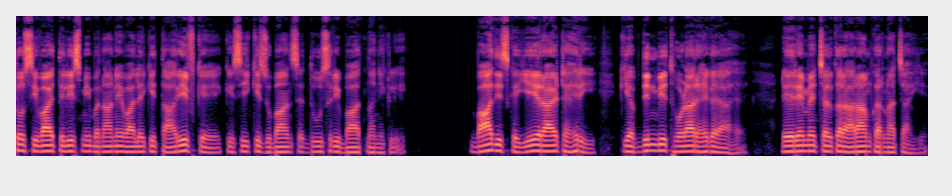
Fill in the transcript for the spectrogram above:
तो सिवाय तिलिस्मी बनाने वाले की तारीफ़ के किसी की ज़ुबान से दूसरी बात न निकली। बाद इसके ये राय ठहरी कि अब दिन भी थोड़ा रह गया है, डेरे में चलकर आराम करना चाहिए।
